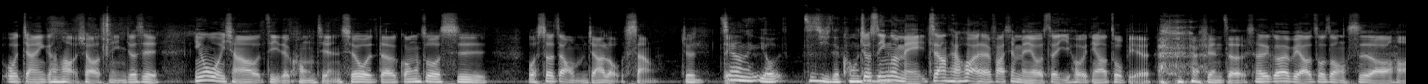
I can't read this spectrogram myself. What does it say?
我讲一个很好笑的事情，就是因为我想要有自己的空间，所以我的工作室我设在我们家楼上，就这样有自己的空间，就是因为没这样才后来才发现没有，所以以后一定要做别的 选择。所以各位不要做这种事哦，哈。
